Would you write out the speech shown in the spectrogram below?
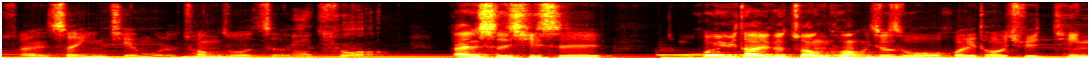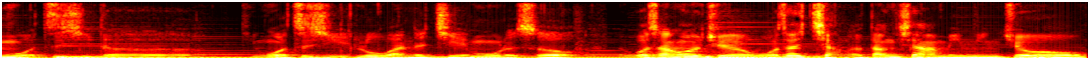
算声音节目的创作者，没错。但是其实我会遇到一个状况，就是我回头去听我自己的听我自己录完的节目的时候，我常常会觉得我在讲的当下明明就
